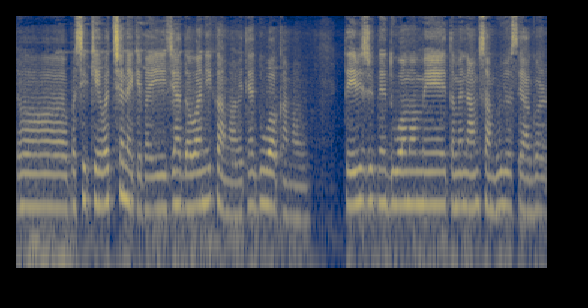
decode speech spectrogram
તો પછી કહેવત છે ને કે ભાઈ, જ્યાં દવા નહીં કામ આવે, ત્યાં દુવા કામ આવે. તો એવી જ રીતને દુઆમાં મેં, તમે નામ સાંભળ્યું હશે આગળ,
